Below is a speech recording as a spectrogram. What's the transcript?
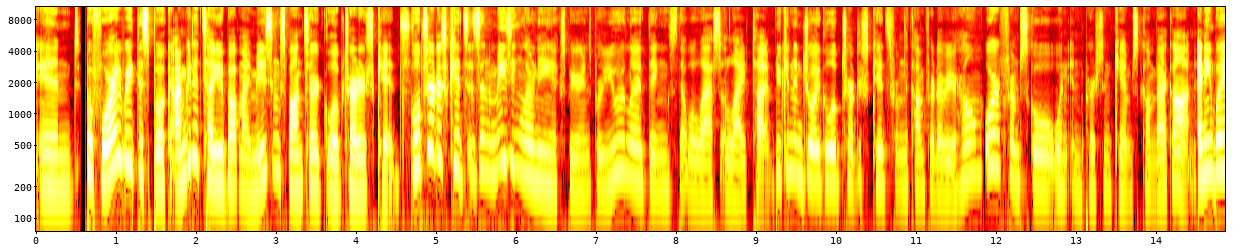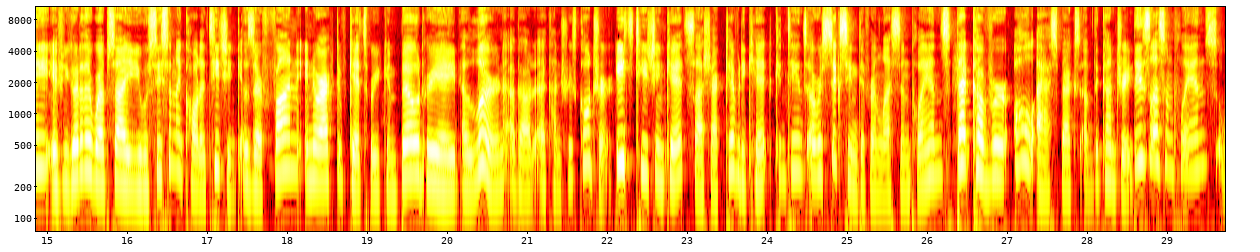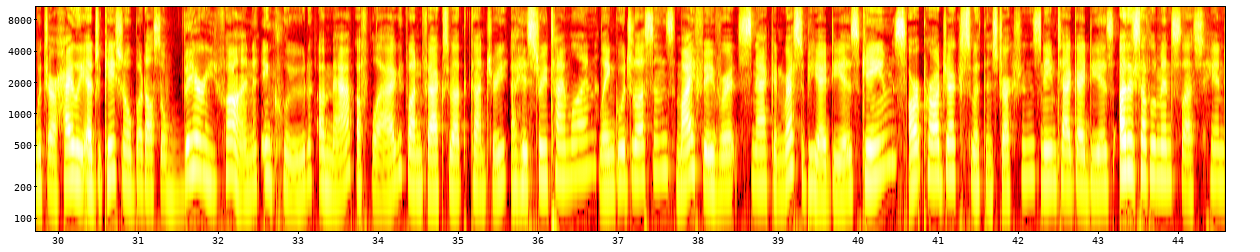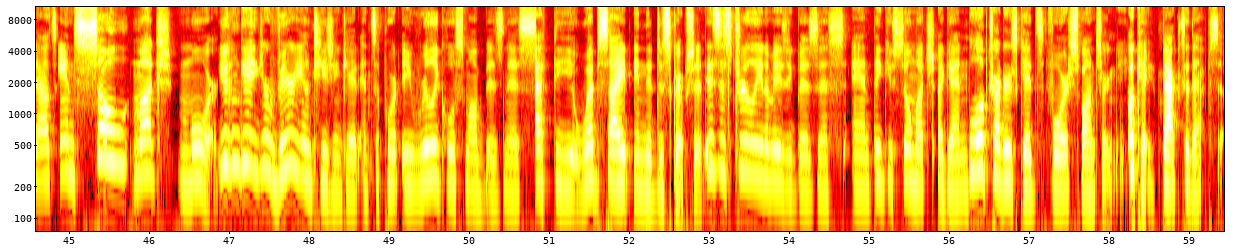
And before I read this book, I'm going to tell you about my amazing sponsor, Globetrotters Kids. Globetrotters Kids is an amazing learning experience where you will learn things that will last a lifetime. You can enjoy Globetrotters Kids from the comfort of your home or from school when in person camps come back on. Anyway, if you go to their website, you will see something called a teaching kit. Those are fun, interactive kits where you can build, create, and learn about a country's culture. Each teaching kit slash activity kit contains over 16 different lesson plans that cover all aspects of the country. These lesson plans, which are highly educational but also very fun, include a map, a flag, fun facts about the country, a history timeline, language lessons, my favorite, snack and recipe ideas, games, art projects with instructions, name tag ideas, other supplements slash handouts, and so much more. You can get your very own teaching kit and support a really cool small business at the website in the description. This is truly an amazing business, and thank you so much again, Globetrotters Kids, for sponsoring me. Okay, back to the episode.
